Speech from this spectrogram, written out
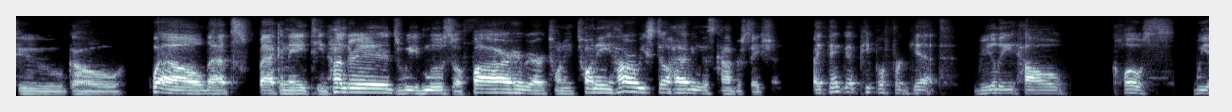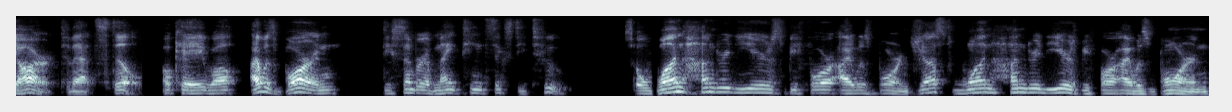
to go, well, that's back in the 1800s. We've moved so far. Here we are, 2020. How are we still having this conversation? I think that people forget really how close we are to that still. Okay, well, I was born December of 1962. So 100 years before I was born, just 100 years before I was born,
